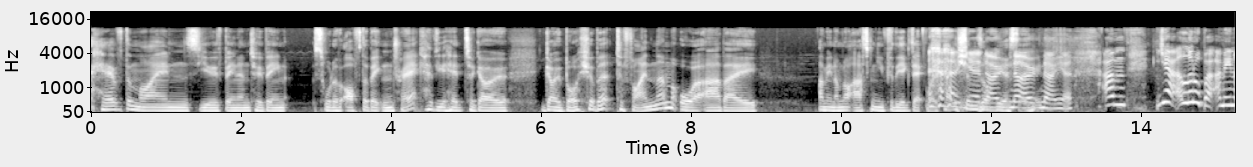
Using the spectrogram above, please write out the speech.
have the mines you've been into been sort of off the beaten track? Have you had to go go bush a bit to find them, or are they? I mean, I'm not asking you for the exact locations, yeah, no, obviously. no, no, yeah, um, yeah, a little bit. I mean,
